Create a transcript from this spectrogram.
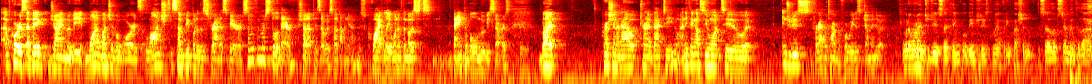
of course, a big giant movie won a bunch of awards, launched some people to the stratosphere. Some of them are still there. Shout out to Zoe Saldana, who's quietly one of the most bankable movie stars. Mm-hmm. But Christian, I now turn it back to you. Anything else you want to introduce for Avatar before we just jump into it? What I want to introduce, I think, will be introduced in my opening question. So let's jump into that.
